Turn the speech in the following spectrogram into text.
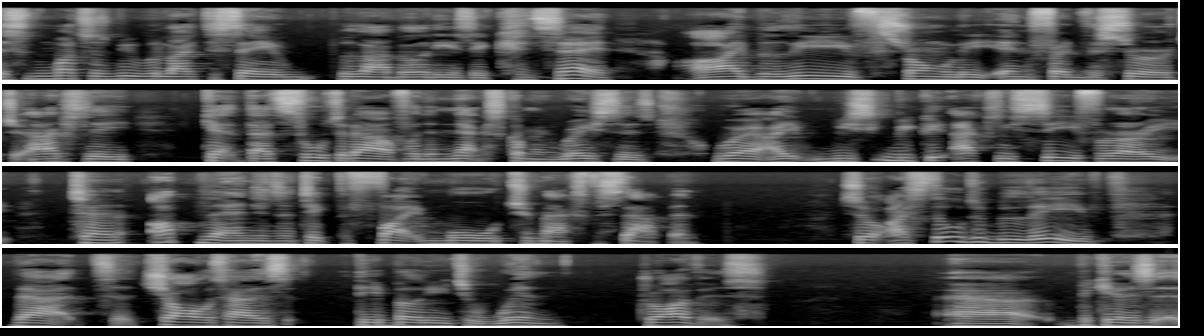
as much as we would like to say reliability is a concern, I believe strongly in Fred Vasseur to actually get that sorted out for the next coming races, where I we, we could actually see Ferrari turn up the engines and take the fight more to Max Verstappen. So I still do believe that Charles has the ability to win drivers uh, because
